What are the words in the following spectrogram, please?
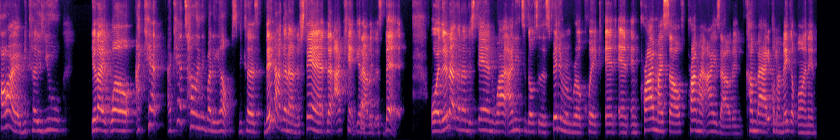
hard because you you're like, well, I can't I can't tell anybody else because they're not gonna understand that I can't get out of this bed or they're not going to understand why I need to go to the fitting room real quick and and and cry myself, cry my eyes out, and come back, put my makeup on, and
